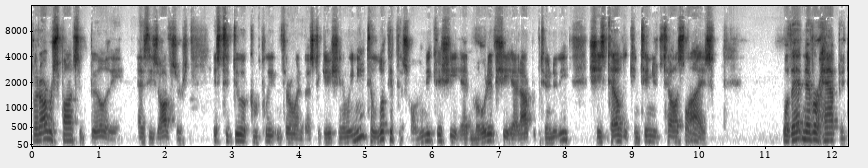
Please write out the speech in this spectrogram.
but our responsibility as these officers is to do a complete and thorough investigation. And we need to look at this woman because she had motive, she had opportunity, she's tell to continue to tell us lies. Well, that never happened.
